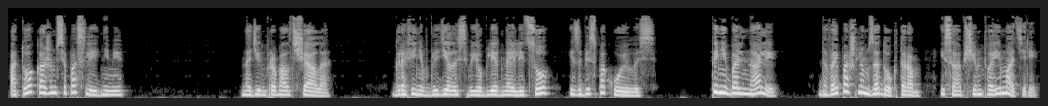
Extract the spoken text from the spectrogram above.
а то окажемся последними. Надин промолчала. Графиня вгляделась в ее бледное лицо и забеспокоилась. Ты не больна ли? Давай пошлем за доктором и сообщим твоей матери.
